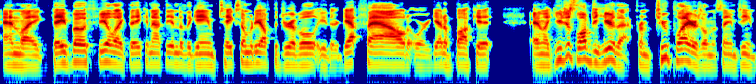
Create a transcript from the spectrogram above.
And like they both feel like they can at the end of the game take somebody off the dribble, either get fouled or get a bucket. And like you just love to hear that from two players on the same team.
